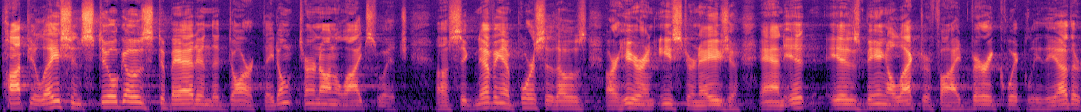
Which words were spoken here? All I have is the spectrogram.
population still goes to bed in the dark. They don't turn on a light switch. A significant portion of those are here in Eastern Asia, and it is being electrified very quickly. The other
